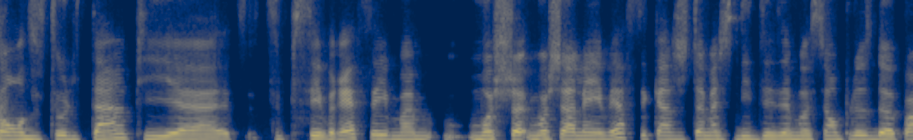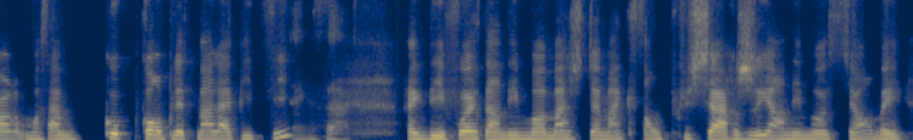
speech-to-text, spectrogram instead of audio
qu'on dit tout le temps. Puis, euh, c'est vrai, moi, je, moi, je suis à l'inverse, c'est quand justement j'ai des, émotions plus de peur, moi, ça me coupe complètement l'appétit. Exact. Fait que des fois, dans des moments justement qui sont plus chargés en émotions, mais ben,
